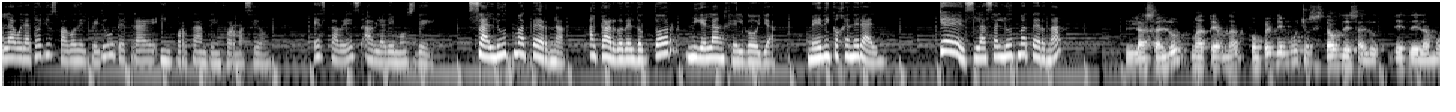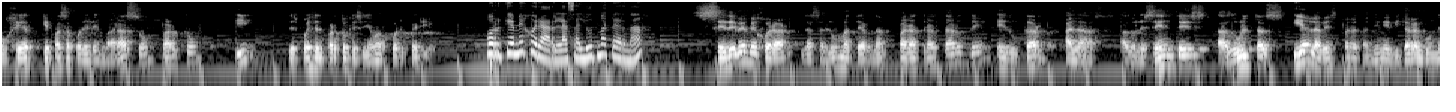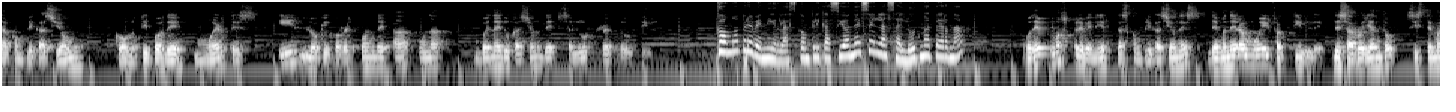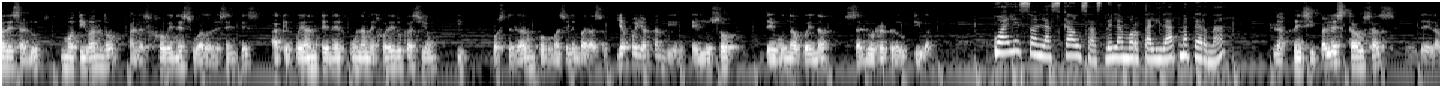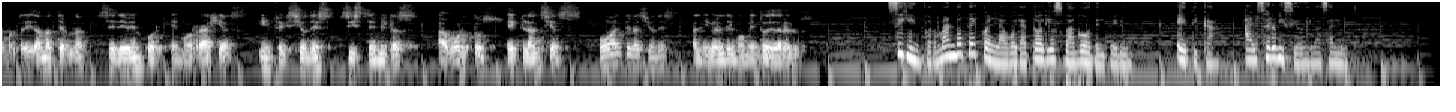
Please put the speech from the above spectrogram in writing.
Laboratorios Vago del Perú te trae importante información. Esta vez hablaremos de Salud Materna, a cargo del doctor Miguel Ángel Goya, médico general. ¿Qué es la salud materna? La salud materna comprende muchos estados de salud, desde la mujer que pasa por el embarazo, parto y después del parto que se llama puerperio. ¿Por qué mejorar la salud materna? Se debe mejorar la salud materna para tratar de educar a las adolescentes, adultas y a la vez para también evitar alguna complicación con tipos de muertes y lo que corresponde a una buena educación de salud reproductiva. ¿Cómo prevenir las complicaciones en la salud materna? Podemos prevenir las complicaciones de manera muy factible, desarrollando sistemas de salud, motivando a las jóvenes o adolescentes a que puedan tener una mejor educación y postergar un poco más el embarazo y apoyar también el uso de una buena salud reproductiva. ¿Cuáles son las causas de la mortalidad materna? Las principales causas de la mortalidad materna se deben por hemorragias, infecciones sistémicas, abortos, eclancias o alteraciones al nivel del momento de dar a luz. Sigue informándote con Laboratorios Vago del Perú. Ética al servicio de la salud.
